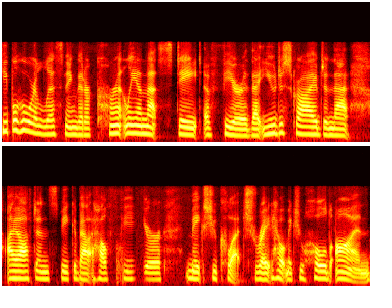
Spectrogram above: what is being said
people who are listening that are currently in that state of fear that you described and that I often speak about how fear makes you clutch, right? How it makes you hold on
